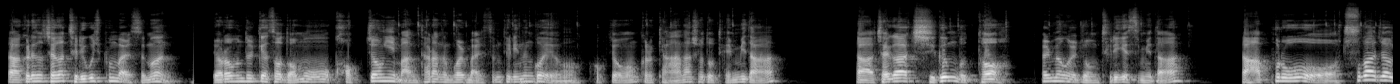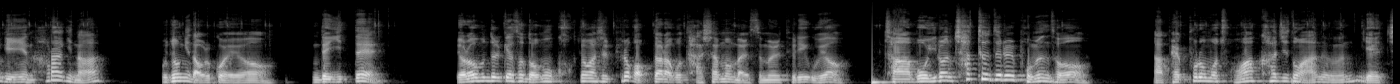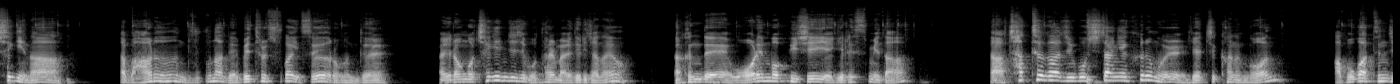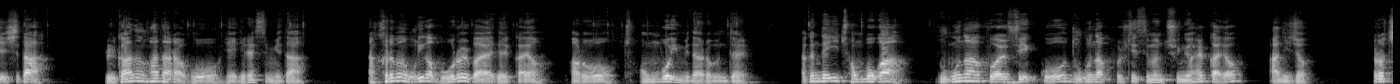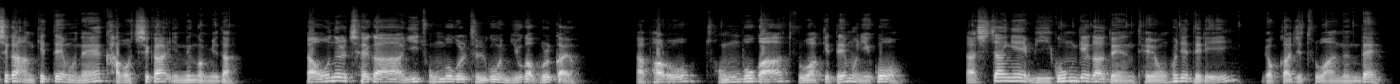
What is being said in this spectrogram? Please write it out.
자, 그래서 제가 드리고 싶은 말씀은 여러분들께서 너무 걱정이 많다라는 걸 말씀드리는 거예요. 걱정 그렇게 안 하셔도 됩니다. 자, 제가 지금부터 설명을 좀 드리겠습니다. 자, 앞으로 추가적인 하락이나 조정이 나올 거예요. 근데 이때 여러분들께서 너무 걱정하실 필요가 없다라고 다시 한번 말씀을 드리고요. 자, 뭐 이런 차트들을 보면서 자, 100%뭐 정확하지도 않은 예측이나 자, 말은 누구나 내뱉을 수가 있어요, 여러분들. 자, 이런 거 책임지지 못할 말들이잖아요. 자, 근데 워렌 버핏이 얘기를 했습니다. 자, 차트 가지고 시장의 흐름을 예측하는 건 바보 같은 짓이다. 불가능하다라고 얘기를 했습니다. 자, 그러면 우리가 뭐를 봐야 될까요? 바로 정보입니다, 여러분들. 자, 근데 이 정보가 누구나 구할 수 있고 누구나 볼 수 있으면 중요할까요? 아니죠. 그렇지가 않기 때문에 값어치가 있는 겁니다. 자, 오늘 제가 이 종목을 들고 온 이유가 뭘까요? 자, 바로 정보가 들어왔기 때문이고, 자, 시장에 미공개가 된 대형 호재들이 몇 가지 들어왔는데,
